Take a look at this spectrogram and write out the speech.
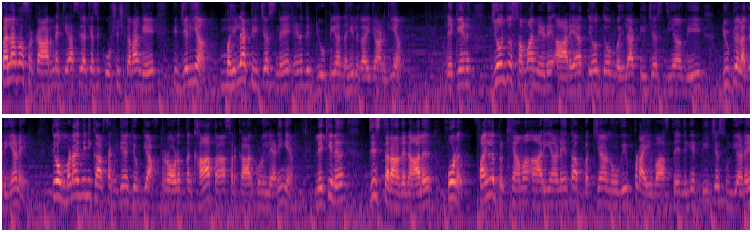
ਪਹਿਲਾਂ ਤਾਂ ਸਰਕਾਰ ਨੇ ਕਿਹਾ ਸੀਗਾ ਕਿ ਅਸੀਂ ਕੋਸ਼ਿਸ਼ ਕਰਾਂਗੇ ਕਿ ਜਿਹੜੀਆਂ ਮਹਿਲਾ ਟੀਚਰਸ ਨੇ, ਇਹਨਾਂ ਦੀ ਡਿਊਟੀਆਂ ਨਹੀਂ ਲਗਾਈ ਜਾਣਗੀਆਂ। ਲੇਕਿਨ ਜਿਉਂ-ਜਿਉਂ ਸਮਾਂ ਨੇੜੇ ਆ ਰਿਹਾ, ਤਿਉਂ-ਤਿਉਂ ਮਹਿਲਾ ਟੀਚਰਸ ਦੀਆਂ ਵੀ ਡਿਊਟੀਆਂ ਲੱਗ ਰਹੀਆਂ ਨੇ। ਤੇ ਉਹ ਮਨਾ ਵੀ ਨਹੀਂ ਕਰ ਸਕਦੀਆਂ ਕਿਉਂਕਿ ਆਫਟਰ ਆਲ ਤਨਖਾਹ ਤਾਂ ਸਰਕਾਰ ਕੋਲ ਹੀ ਲੈਣੀ ਹੈ। ਲੇਕਿਨ ਜਿਸ ਤਰ੍ਹਾਂ ਦੇ ਨਾਲ ਹੁਣ ਫਾਈਨਲ ਪ੍ਰੀਖਿਆਵਾਂ ਆ ਰਹੀਆਂ ਨੇ ਤਾਂ ਬੱਚਿਆਂ ਨੂੰ ਵੀ ਪੜ੍ਹਾਈ ਵਾਸਤੇ ਜਿਹੜੀਆਂ ਟੀਚਰਸ ਹੁੰਦੀਆਂ ਨੇ,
